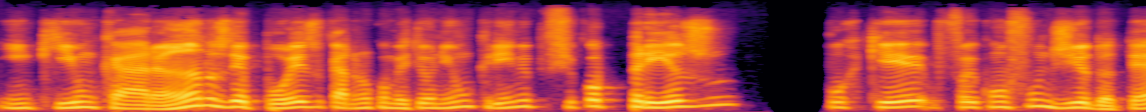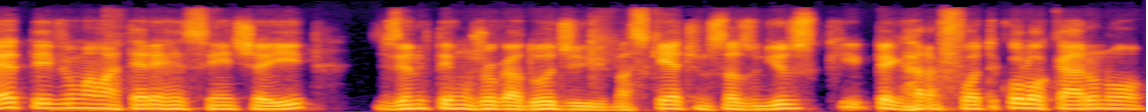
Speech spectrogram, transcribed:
em que um cara, anos depois, o cara não cometeu nenhum crime, ficou preso porque foi confundido. Até teve uma matéria recente aí dizendo que tem um jogador de basquete nos Estados Unidos que pegaram a foto e colocaram no,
